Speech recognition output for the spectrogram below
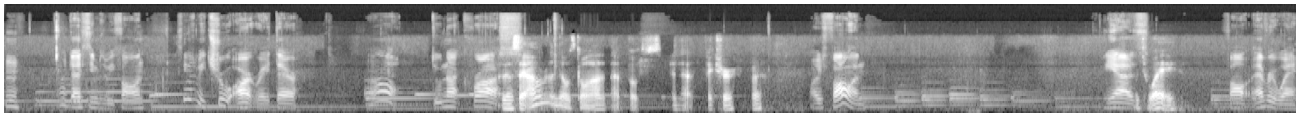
Hmm. That guy seems to be falling. Seems to be true art right there. Oh, do not I cross. was gonna say I don't really know what's going on in that post in that picture, but Oh, he's falling. He has which way? fall every way.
